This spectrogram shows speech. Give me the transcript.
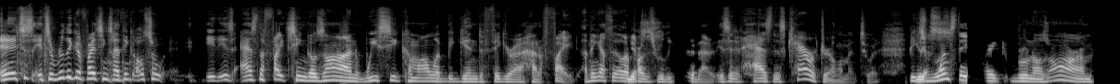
And it's just it's a really good fight scene. So I think also it is as the fight scene goes on, we see Kamala begin to figure out how to fight. I think that's the other part that's really good about it is that it has this character element to it. Because Yes. once they break Bruno's arm,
